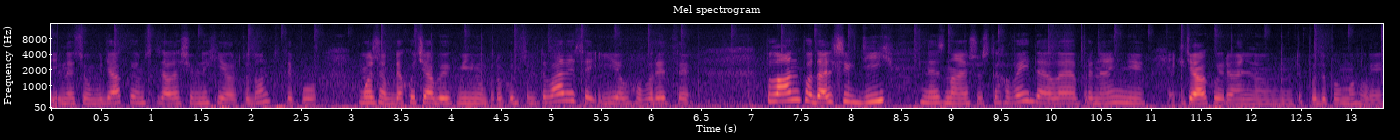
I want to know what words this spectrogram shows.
і на цьому дякуємо. Сказали, що в них є ортодонт, типу, можна буде хоча б як мінімум проконсультуватися і обговорити план подальших дій. Не знаю, що з того вийде, але принаймні дякую, реально, типу, допомогли.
